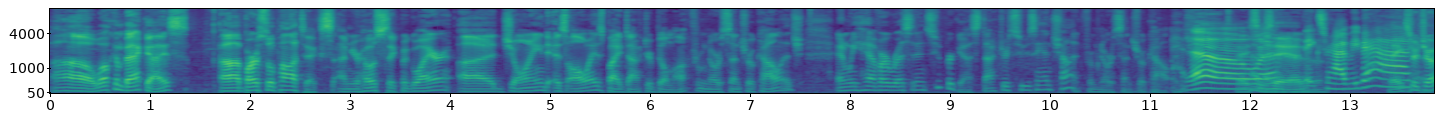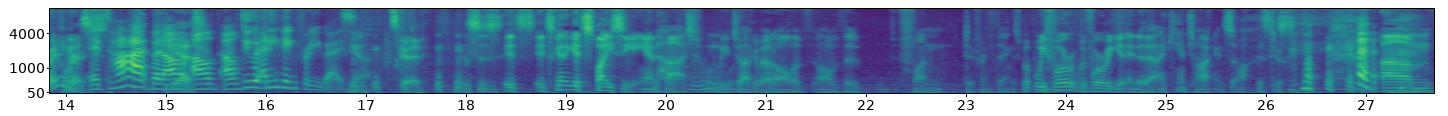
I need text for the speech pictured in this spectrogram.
Uh, welcome back, guys. Uh, Barstool Politics. I'm your host, Nick McGuire, uh, joined as always by Dr. Bill Muck from North Central College, and we have our resident super guest, Dr. Suzanne Chod from North Central College. Hello. Hey, Suzanne. Thanks for having me back. Thanks for joining us. It's hot, but I'll Yes. I'll I'll do anything for you guys. Yeah, It's good. this is it's it's gonna get spicy and hot when we talk about all of all of the fun different things. But before before we get into that, I can't talk it so let's do it. um,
